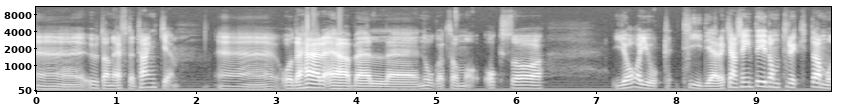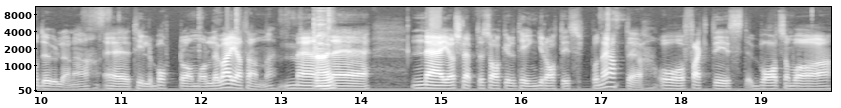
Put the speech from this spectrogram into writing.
eh, utan eftertanke. Eh, och det här är väl eh, något som också jag gjort tidigare, kanske inte i de tryckta modulerna eh, till Bortom och Leviathan, men eh, när jag släppte saker och ting gratis på nätet och faktiskt vad som var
